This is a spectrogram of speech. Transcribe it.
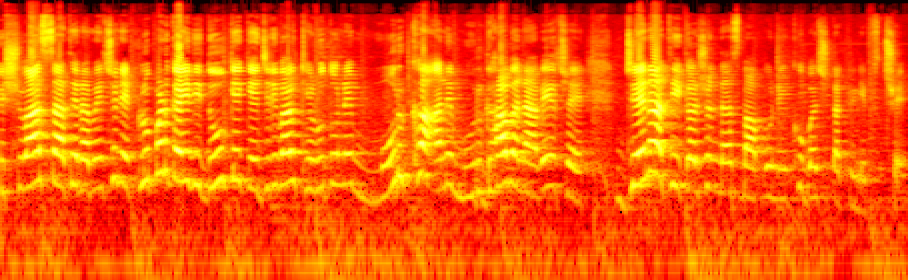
વિશ્વાસ સાથે રમે છે ને એટલું પણ કહી દીધું કે કેજરીવાલ ખેડૂતોને મૂર્ખ અને મૂર્ઘા બનાવે છે. જેનાથી કરશનદાસ બાપુને ખૂબ જ તકલીફ છે.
